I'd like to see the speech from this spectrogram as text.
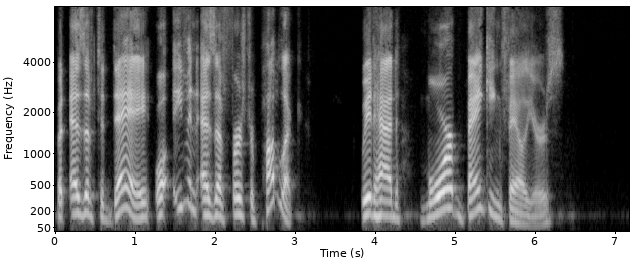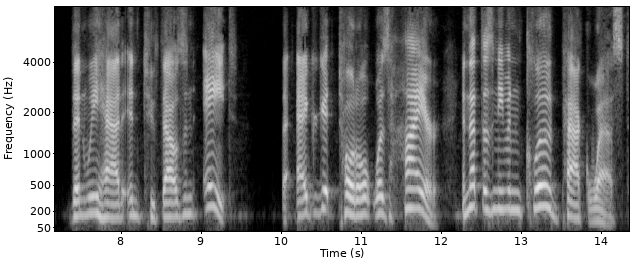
But as of today, well, even as of First Republic, we had had more banking failures than we had in 2008. The aggregate total was higher. And that doesn't even include Pac West.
